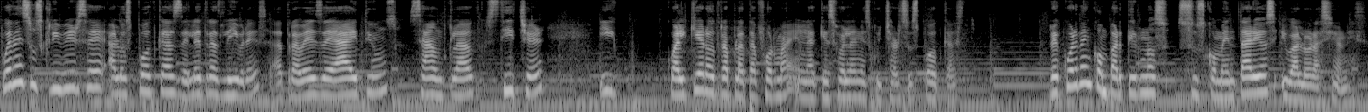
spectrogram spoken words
Pueden suscribirse a los podcasts de Letras Libres a través de iTunes, SoundCloud, Stitcher y cualquier otra plataforma en la que suelen escuchar sus podcasts. Recuerden compartirnos sus comentarios y valoraciones.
